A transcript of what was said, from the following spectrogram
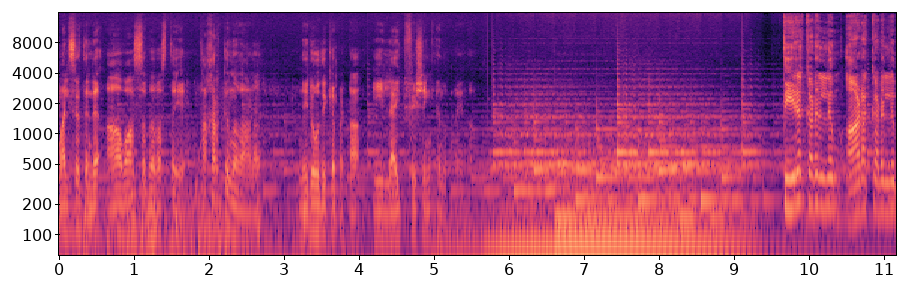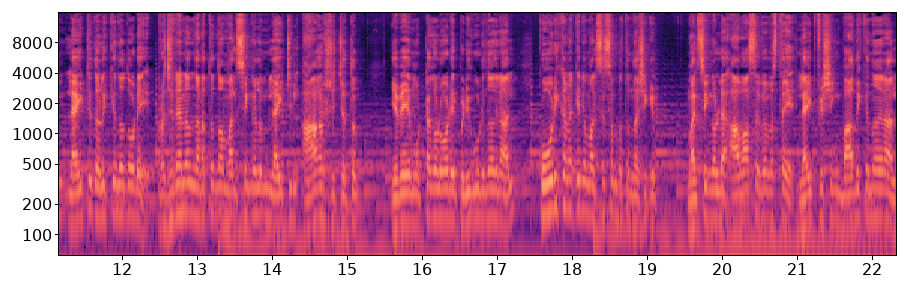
മത്സ്യത്തിന്റെ ആവാസ വ്യവസ്ഥയെ തകർക്കുന്നതാണ് നിരോധിക്കപ്പെട്ട ഈ ലൈറ്റ് ഫിഷിംഗ് എന്ന് പറയുന്നത്. തീരക്കടലിലും ആഴക്കടലിലും ലൈറ്റ് തെളിക്കുന്നതോടെ പ്രജനനം നടത്തുന്ന മത്സ്യങ്ങളും ലൈറ്റിൽ ആകർഷിച്ചെത്തും. ഇവയെ മുട്ടകളോടെ പിടികൂടുന്നതിനാൽ കോടിക്കണക്കിന് മത്സ്യസമ്പത്ത് നശിക്കും. മത്സ്യങ്ങളുടെ ആവാസ വ്യവസ്ഥയെ ലൈറ്റ് ഫിഷിംഗ് ബാധിക്കുന്നതിനാൽ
